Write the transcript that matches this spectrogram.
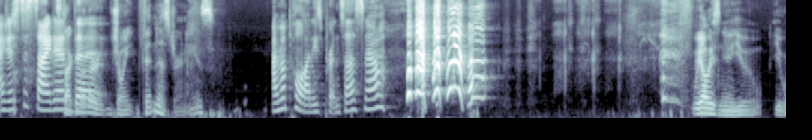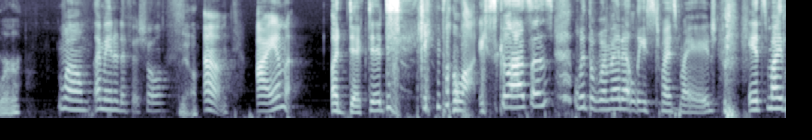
I just decided Let's talk about our that joint fitness journeys. I'm a Pilates princess now. We always knew you you were. Well, I made it official. Yeah. Um, I am addicted to taking Pilates classes with women at least twice my age. It's my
